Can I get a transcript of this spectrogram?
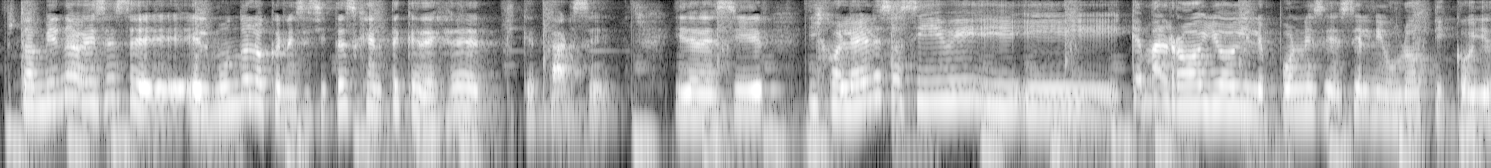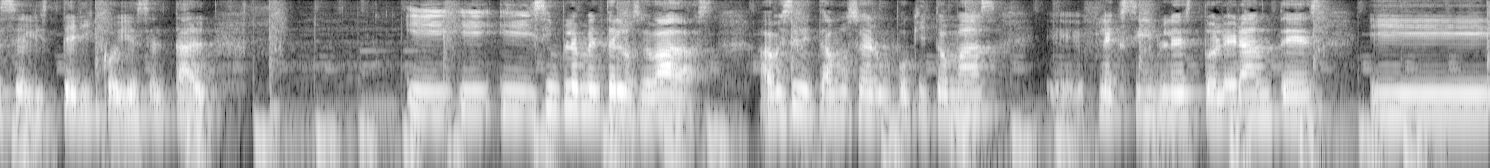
pues, también a veces eh, el mundo lo que necesita es gente que deje de etiquetarse y de decir, híjole, él es así y, qué mal rollo y le pones es el neurótico y es el histérico y es el tal. y, simplemente los evadas. A veces necesitamos ser un poquito más eh, flexibles, tolerantes y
